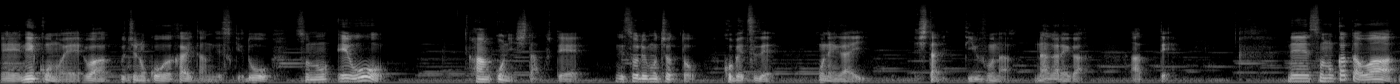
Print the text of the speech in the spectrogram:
えー猫の絵はうちの子が描いたんですけどその絵をハンコにしたくてでそれもちょっと個別でお願いしたりっていう風な流れがあって。でその方は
